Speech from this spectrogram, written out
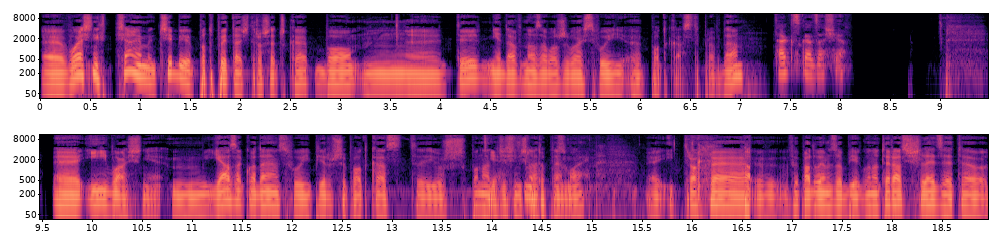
E, właśnie chciałem Ciebie podpytać troszeczkę, bo mm, e, Ty niedawno założyłaś swój e, podcast, prawda? Tak, zgadza się. I właśnie, mm, ja zakładałem swój pierwszy podcast już ponad Jest, 10 no lat temu. Posłuchajmy. I trochę wypadłem z obiegu. No teraz śledzę to,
